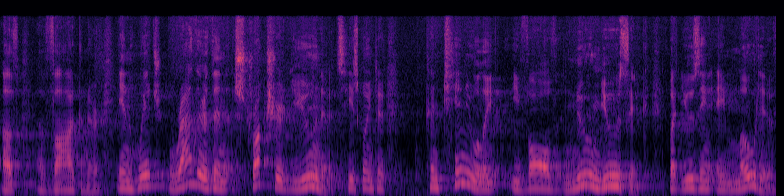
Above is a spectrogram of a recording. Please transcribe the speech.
of, of Wagner, in which rather than structured units, he's going to continually evolve new music, but using a motive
